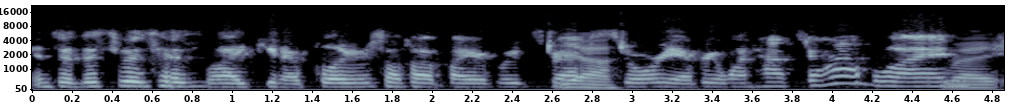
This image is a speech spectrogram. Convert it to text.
And so this was his like, you know, pull yourself up by your bootstraps Yeah. story. Everyone has to have one Right.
